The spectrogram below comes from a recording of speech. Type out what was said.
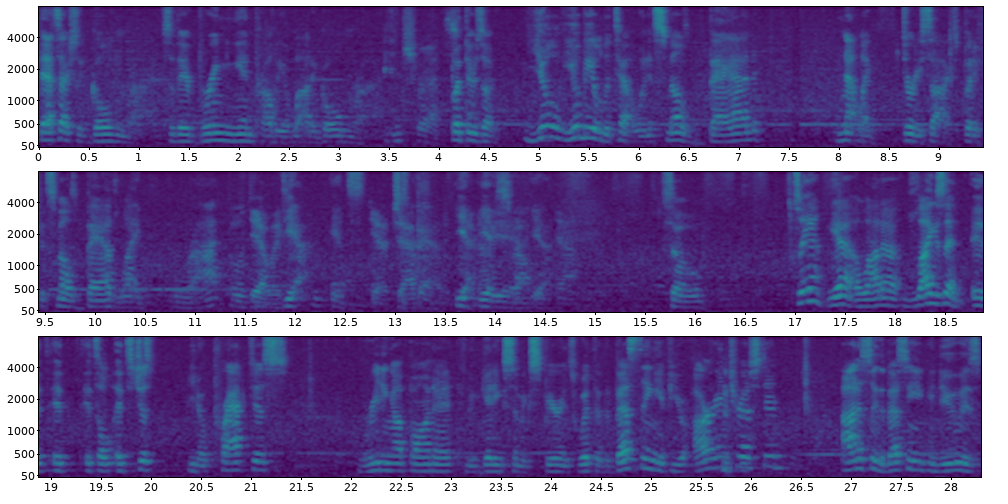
that's actually goldenrod. So they're bringing in probably a lot of goldenrod. Interesting. But there's a you'll you'll be able to tell when it smells bad, not like dirty socks, but if it smells bad like rot, Well, yeah, like yeah, it's yeah, just bad. you Yeah, yeah, yeah, yeah. So, so yeah, yeah, a lot of like I said, it, it it's a it's just you know practice, reading up on it, and getting some experience with it. The best thing if you are interested, honestly, the best thing you can do is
